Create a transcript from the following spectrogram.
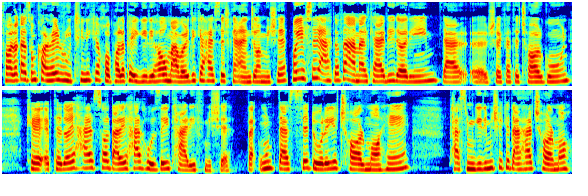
فارغ از اون کارهای روتینی که خب حالا پیگیری ها و مواردی که هستش که انجام میشه ما یک سری اهداف عمل کردی داریم در شرکت چارگون که ابتدای هر سال برای هر حوزه تعریف میشه و اون در سه دوره چهار ماهه تصمیم گیری میشه که در هر چهار ماه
